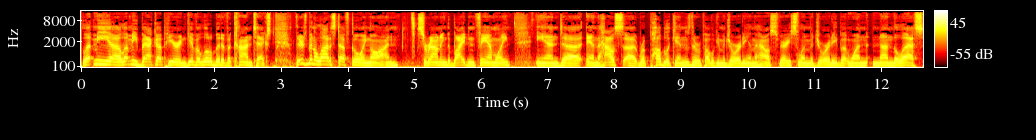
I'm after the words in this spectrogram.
Let me uh, let me back up here and give a little bit of a context. There's been a lot of stuff going on surrounding the Biden family and uh, and the House uh, Republicans the Republican majority in the House very slim majority but one nonetheless.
